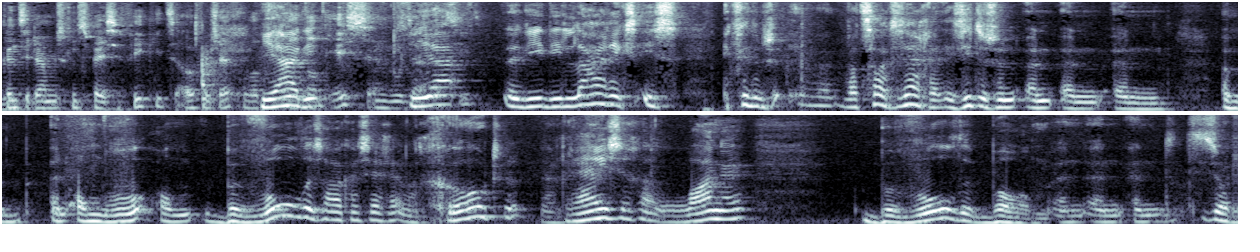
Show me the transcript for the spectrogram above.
Kunt u daar misschien specifiek iets over zeggen? Wat ja, die, dat is en hoe het ja, ziet? Die, die Larix is... Ik vind hem... Wat zal ik zeggen? Je ziet dus een... een, een, een een, een onbewolde, zou ik gaan zeggen, een grote, rijzige, lange, bewolde boom. Een, een, een, soort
